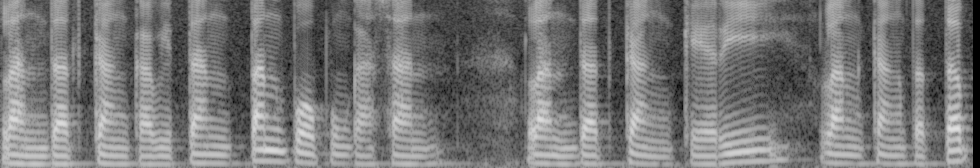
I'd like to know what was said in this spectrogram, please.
landat kang kawitan tanpa pungkasan landat kang keri lan kang tetep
